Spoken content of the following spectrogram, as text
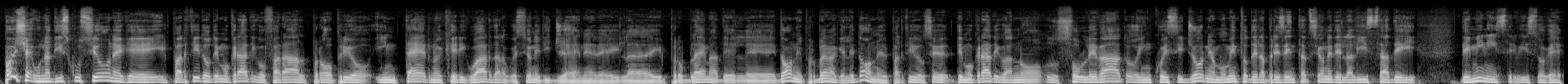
Poi c'è una discussione che il Partito Democratico farà al proprio interno e che riguarda la questione di genere, il, il problema delle donne, il problema che le donne del Partito Democratico hanno sollevato in questi giorni al momento della presentazione della lista dei, dei ministri, visto che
